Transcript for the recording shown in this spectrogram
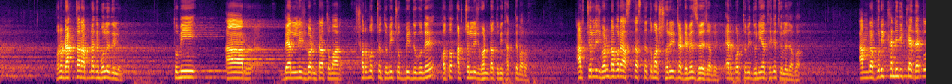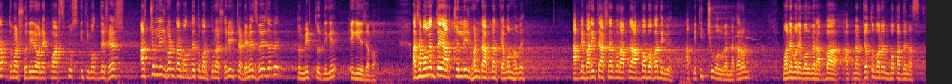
কোনো ডাক্তার আপনাকে বলে দিল, তুমি আর বিয়াল্লিশ ঘণ্টা তোমার সর্বোচ্চ তুমি চব্বিশ দুগুণে কত? আটচল্লিশ ঘণ্টা তুমি থাকতে পারো। আটচল্লিশ ঘণ্টা পরে আস্তে আস্তে তোমার শরীরটা ড্যামেজ হয়ে যাবে। এরপর তুমি দুনিয়া থেকে চলে যাবা। আমরা পরীক্ষা নিরীক্ষায় দেখলাম তোমার শরীরে অনেক পার্টস পুস ইতিমধ্যে শেষ। আটচল্লিশ ঘণ্টার মধ্যে তোমার পুরো শরীরটা ড্যামেজ হয়ে যাবে। তুমি মৃত্যুর দিকে এগিয়ে যাবা। আচ্ছা বলেন তো এই আটচল্লিশ ঘণ্টা আপনার কেমন হবে? আপনি বাড়িতে আসার পর আপনার আব্বা বকা দিবে। আপনি কিচ্ছু বলবেন না, কারণ মনে মনে বলবেন, আব্বা, আপনার যত পারেন বকা দেন আজকে।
